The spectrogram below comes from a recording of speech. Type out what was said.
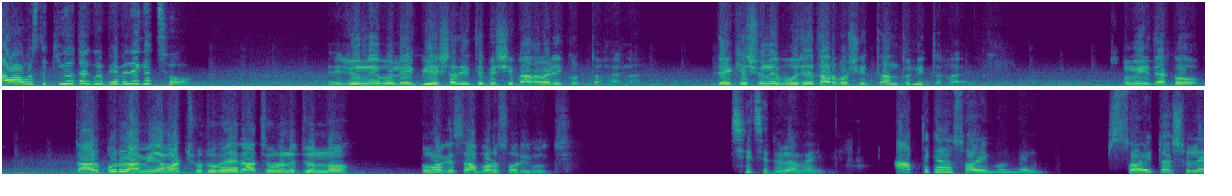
আমার অবস্থা কি হতো একবার ভেবে দেখেছ? এই জন্যই বলি বিয়ে শাদিতে বেশি বাড়াবাড়ি করতে হয় না। দেখে শুনে বুঝে তারপর সিদ্ধান্ত নিতে হয়। তুমি দেখো তারপরে আমি আমার ছোট ভাইয়ের আচরণের জন্য তোমার কাছে আবারও সরি বলছি। ছি ছি দুলা ভাই আপনি কেন সরি বলবেন? সরি তো আসলে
